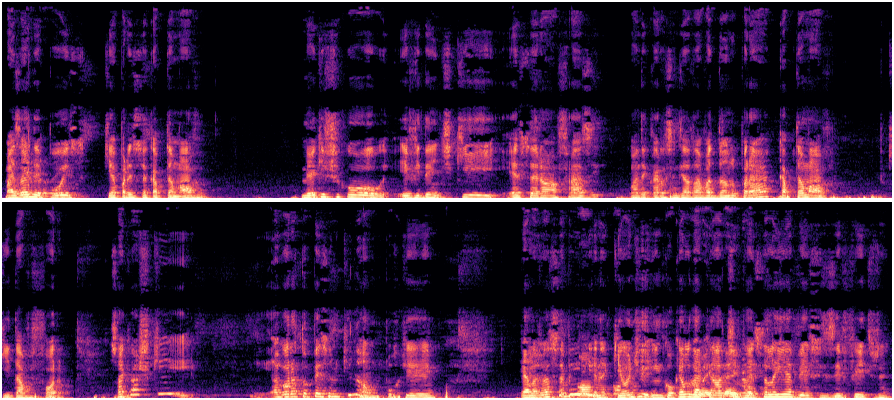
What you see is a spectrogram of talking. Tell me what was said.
Mas aí depois, que apareceu a Capitã Marvel, meio que ficou evidente que essa era uma frase, uma declaração que ela tava dando pra Capitã Marvel, que tava fora. Só que eu acho que agora eu tô pensando que não, porque ela já saberia, né, que onde em qualquer lugar que ela tivesse, ela ia ver esses efeitos, né?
